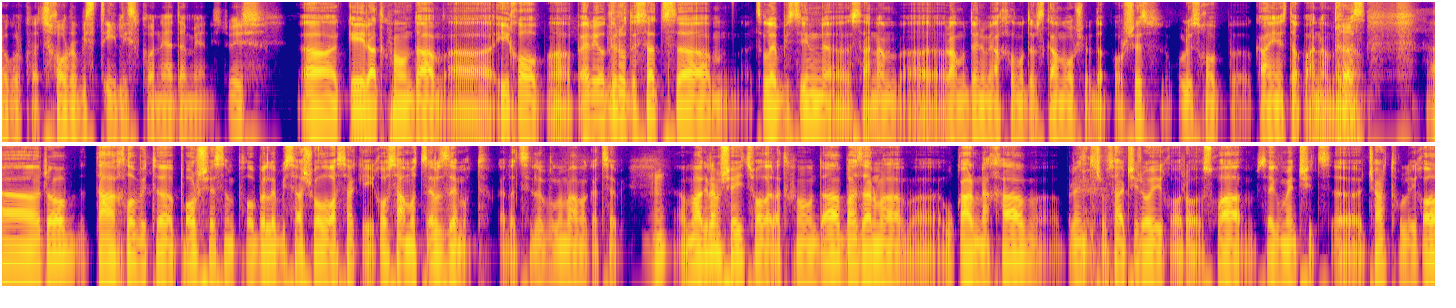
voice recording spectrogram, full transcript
როგორ ვქოთ, ცხოვრების სტილის მქონე ადამიანისთვის. აა კი, რა თქმა უნდა, იყო პერიოდი, როდესაც წლების წინ სანამ რამოდენიმე ახალ მოდელს გამოუშვებდა Porsche-ს, გულისხმობ Cayenne-ს და Panamera-ს, აა რომ დაახლოებით Porsche-ს მფლობელების საშუალო ასაკი იყო 60 წელს ზემოთ, გადაცილებული მამაკაცები. მაგრამ შეიცვალა, რა თქმა უნდა, ბაზარმა უკარნახა ბრენდს, რომ საჭირო იყო, რომ სხვა სეგმენტშიც ჩართულიყო.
